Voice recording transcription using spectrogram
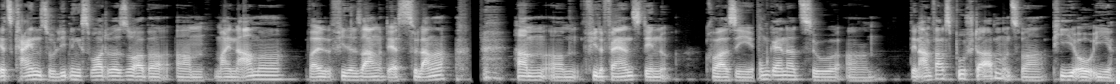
Jetzt kein so Lieblingswort oder so, aber ähm, mein Name, weil viele sagen, der ist zu lange, haben ähm, viele Fans den quasi umgeändert zu ähm, den Anfangsbuchstaben und zwar POE.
